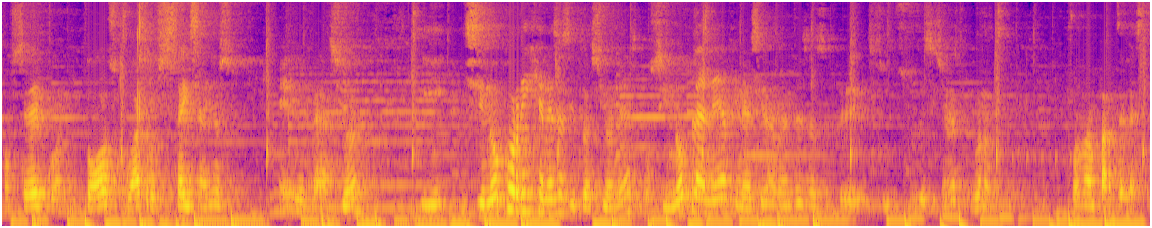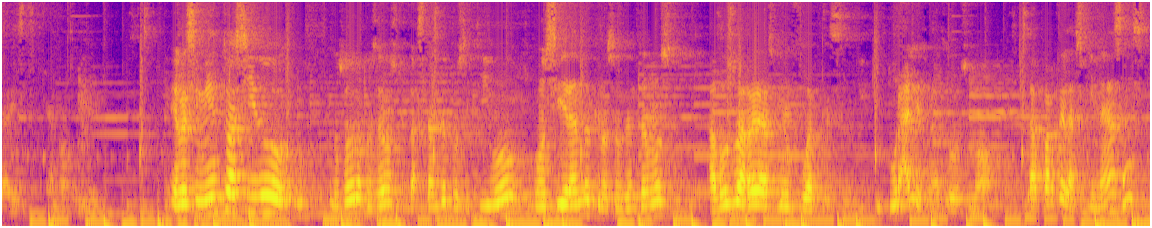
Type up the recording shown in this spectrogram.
no sé, con dos, cuatro, seis años de operación y, si no corrigen esas situaciones o si no planean financieramente esas, eh, sus, decisiones, pues bueno, forman parte de la estadística. ¿no? El recibimiento ha sido, nosotros lo consideramos bastante positivo, considerando que nos enfrentamos a dos barreras bien fuertes, y culturales las dos, ¿no? La parte de las finanzas,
